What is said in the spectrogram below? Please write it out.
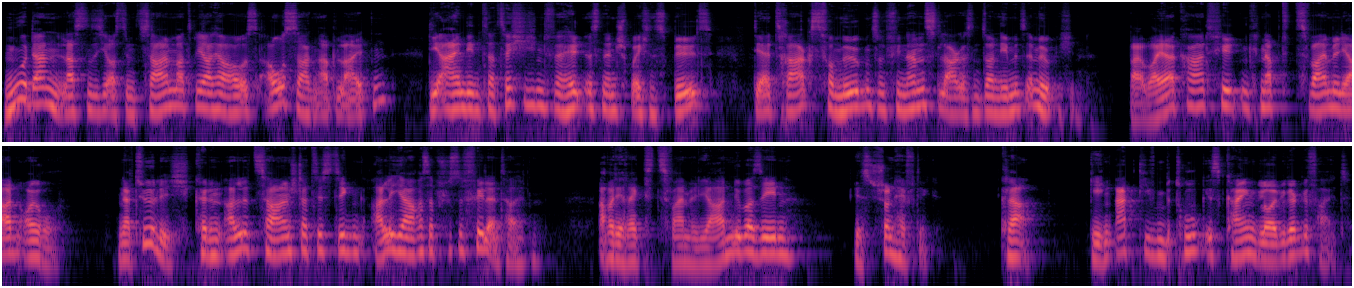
Nur dann lassen sich aus dem Zahlenmaterial heraus Aussagen ableiten, die ein den tatsächlichen Verhältnissen entsprechendes Bild der Ertrags-, Vermögens- und Finanzlage des Unternehmens ermöglichen. Bei Wirecard fehlten knapp 2 Milliarden Euro. Natürlich können alle Zahlenstatistiken alle Jahresabschlüsse Fehler enthalten. Aber direkt 2 Milliarden übersehen ist schon heftig. Klar, gegen aktiven Betrug ist kein Gläubiger gefeit.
